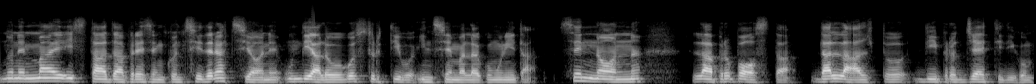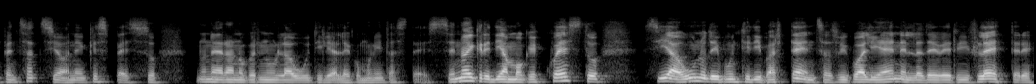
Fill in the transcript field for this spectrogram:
non è mai stata presa in considerazione un dialogo costruttivo insieme alla comunità, se non la proposta dall'alto di progetti di compensazione che spesso non erano per nulla utili alle comunità stesse. Noi crediamo che questo sia uno dei punti di partenza sui quali Enel deve riflettere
